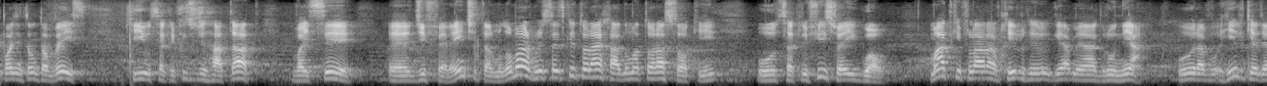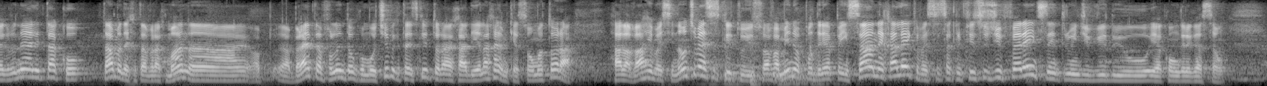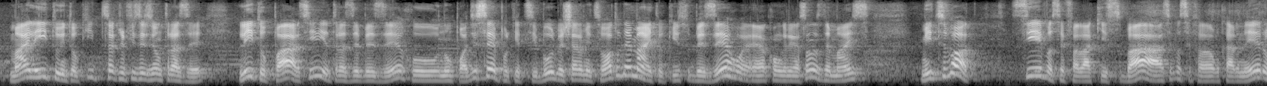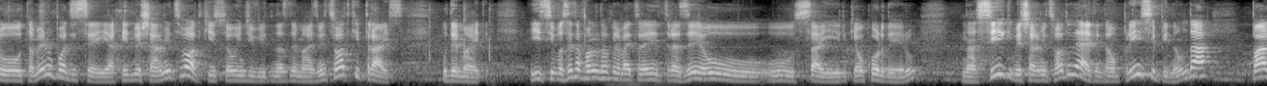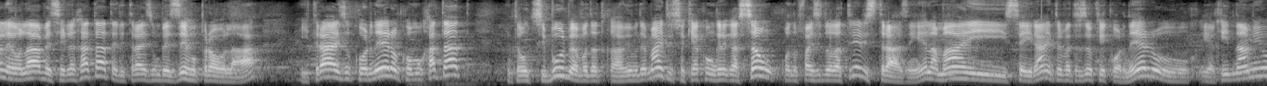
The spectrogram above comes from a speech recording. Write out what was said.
Pode então talvez que o sacrifício de Hatat vai ser é, diferente, no Lomar, por isso está escrito Torá errado, uma Torá só, que o sacrifício é igual. Mat que flar avhil agrunia. O Ravhil, que é de agrunia, ele tacou. Tá, mas que a Braita falando então com o motivo que está escrito Torá errado e Elahem, que é só uma Torá. Halavahi, mas se não tivesse escrito isso, Avamina, eu poderia pensar, né, que vai ser sacrifícios diferentes entre o indivíduo e a congregação. Mas lito, então que sacrifício eles iam trazer? Lito par, se ia trazer bezerro, não pode ser, porque tzibur, bechara mitzvot, o demais, então que isso bezerro é a congregação das demais mitzvot. Se você falar kisba, se você falar um carneiro, também não pode ser. E aqui bechar mitzvot, que isso é o indivíduo nas demais mitzvot que traz o demaite. E se você está falando então que ele vai tra trazer o, o sair, que é o cordeiro, nasig bechar mitzvot, então o príncipe não dá. Para leolá, ele traz um bezerro para olá e traz o corneiro como hatat. Então, tzibur, avodat kahavim demait, isso aqui é a congregação, quando faz idolatria, eles trazem. Ela mais seirá, então vai trazer o que? Corneiro, e aqui nami,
